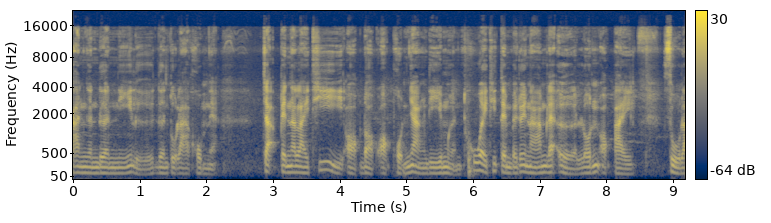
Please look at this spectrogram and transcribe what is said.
การเงินเดือนนี้หรือเดือนตุลาคมเนี่ย จะเป็นอะไรที่ออกดอกออกผลอย่างดีเหมือนถ้วยที่เต็มไปด้วยน้ำและเอ่อล้นออกไป สู่ล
